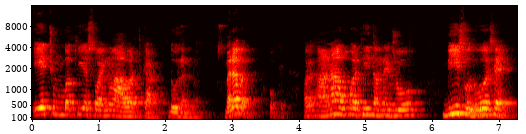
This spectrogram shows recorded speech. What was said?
એ ચુંબકીય સ્વયંનો આવર્તકાળ, દોલનનો. બરાબર? ઓકે. હવે આના ઉપરથી તમને જો બી શોધવો છે,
